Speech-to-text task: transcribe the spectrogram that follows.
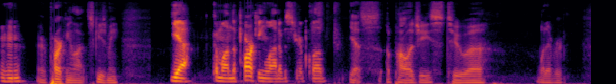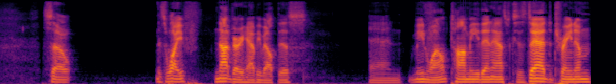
hmm or parking lot. Excuse me. Yeah. Come on, the parking lot of a strip club. Yes, apologies to uh, whatever. So his wife not very happy about this, and meanwhile Tommy then asks his dad to train him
